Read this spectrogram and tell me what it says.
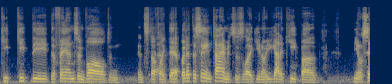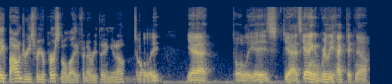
keep keep the the fans involved and and stuff Yeah. like that. But at the same time, it's just like you know you got to keep uh, you know safe boundaries for your personal life and everything. You know. Totally. Yeah, totally. It is. Yeah, it's getting really hectic now.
